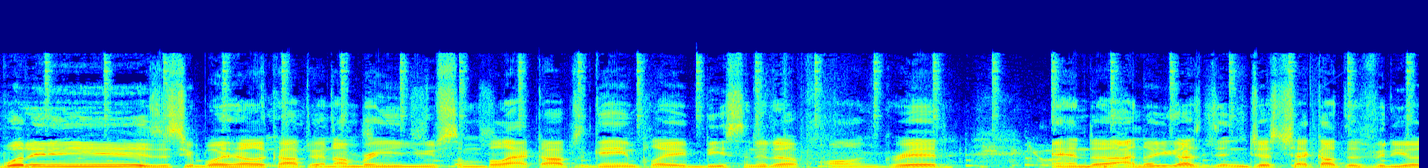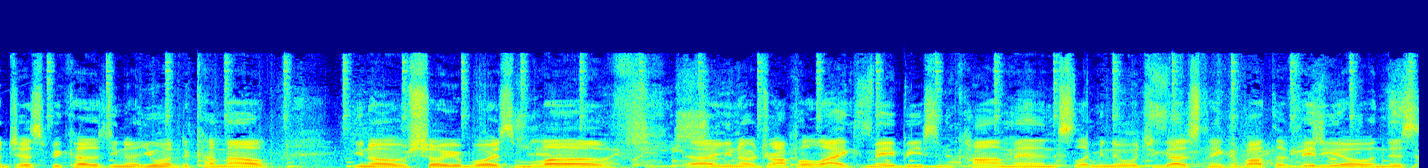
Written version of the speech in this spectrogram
What it is, it's your boy Helicopter, and I'm bringing you some Black Ops gameplay, beasting it up on grid. And uh, I know you guys didn't just check out this video just because, you know, you wanted to come out, you know, show your boy some love, uh, you know, drop a like, maybe some comments, let me know what you guys think about the video and this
